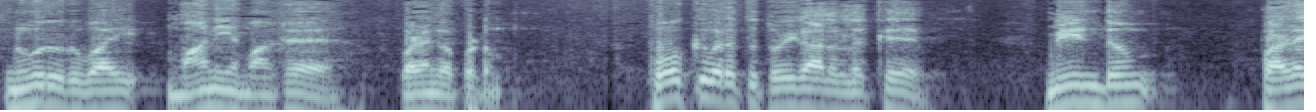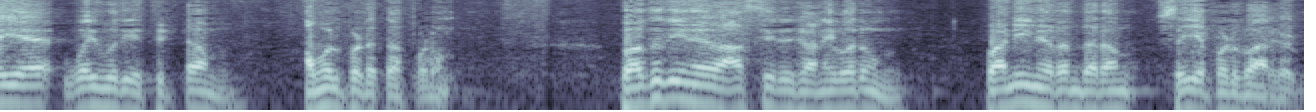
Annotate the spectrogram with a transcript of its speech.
நூறு ரூபாய் மானியமாக வழங்கப்படும். போக்குவரத்து தொழிலாளர்களுக்கு மீண்டும் பழைய ஓய்வூதிய திட்டம் அமல்படுத்தப்படும். பகுதி நேர ஆசிரியர்கள் அனைவரும் பணி நிரந்தரம் செய்யப்படுவார்கள்.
